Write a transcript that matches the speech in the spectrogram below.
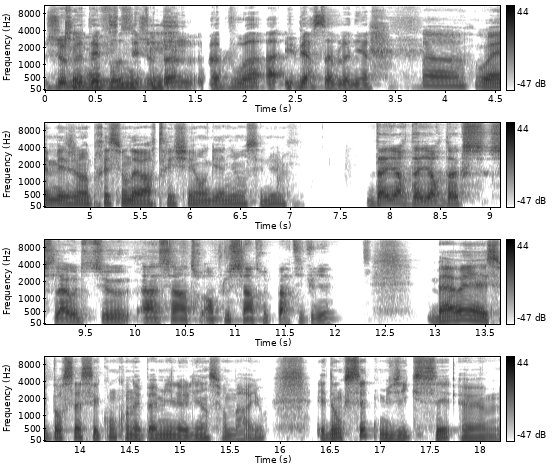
Je Quelle me défausse et je donne ma voix à Hubert Sablonnière. Uh, ouais, mais j'ai l'impression d'avoir triché en gagnant, c'est nul. D'ailleurs, d'ailleurs, Docs, Sloud, tu... Ah, c'est un truc. En plus, c'est un truc particulier. Bah ouais, c'est pour ça, c'est con qu'on n'ait pas mis le lien sur Mario. Et donc, cette musique, c'est euh,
